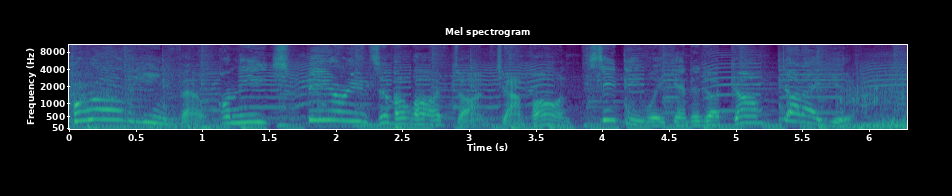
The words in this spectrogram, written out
For all the info on the experience of a lifetime, jump on sydneyweekender.com.au.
